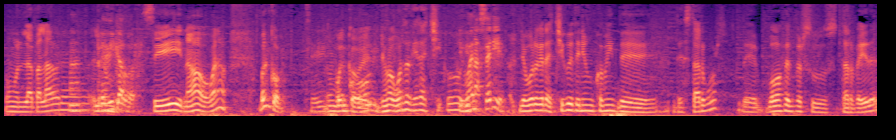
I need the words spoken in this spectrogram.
Como en la palabra. Ah, el predicador. Sí, no, bueno. Buen cómic. Sí, un buen cómic. Yo me acuerdo que era chico. Y buena serie. Yo recuerdo que era chico y tenía un cómic de, de Star Wars, de Boba Fett versus Darth Vader.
